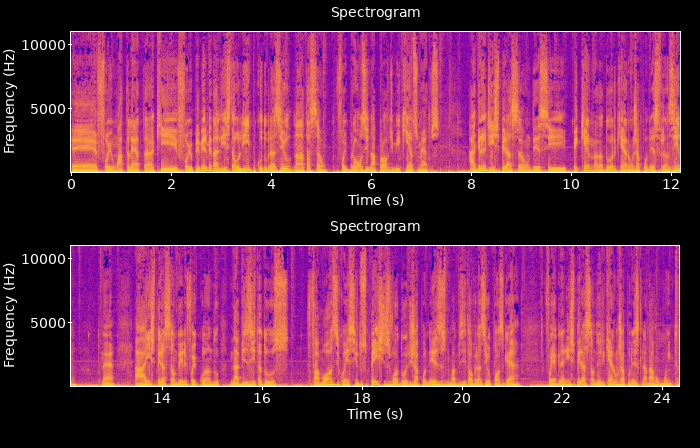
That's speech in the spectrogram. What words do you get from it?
é, foi um atleta que foi o primeiro medalhista olímpico do Brasil na natação. Foi bronze na prova de 1.500 metros. A grande inspiração desse pequeno nadador, que era um japonês franzino, né? A inspiração dele foi quando, na visita dos famosos e conhecidos peixes voadores japoneses, numa visita ao Brasil pós-guerra, foi a grande inspiração dele, que era um japonês que nadavam muito.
